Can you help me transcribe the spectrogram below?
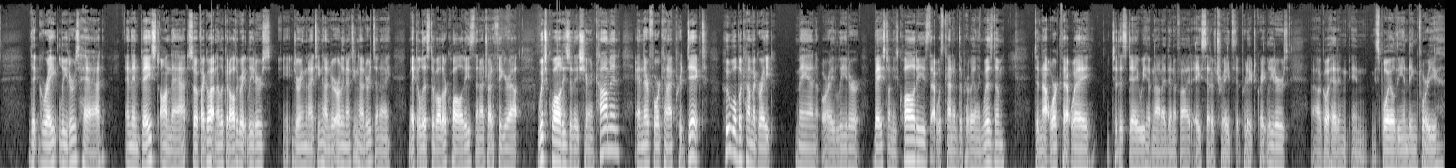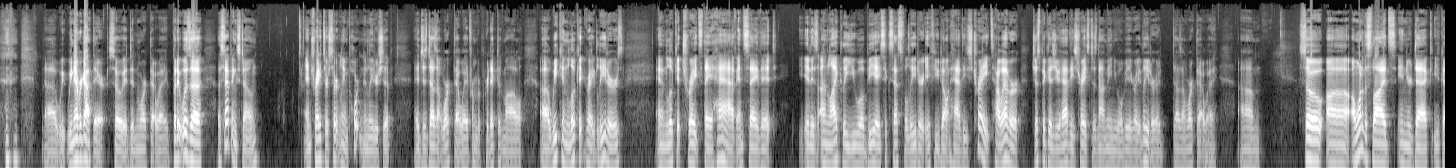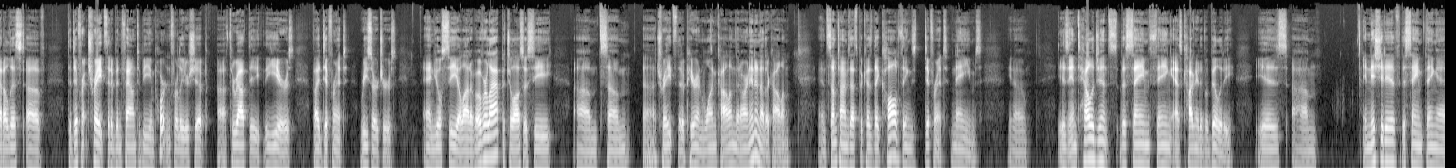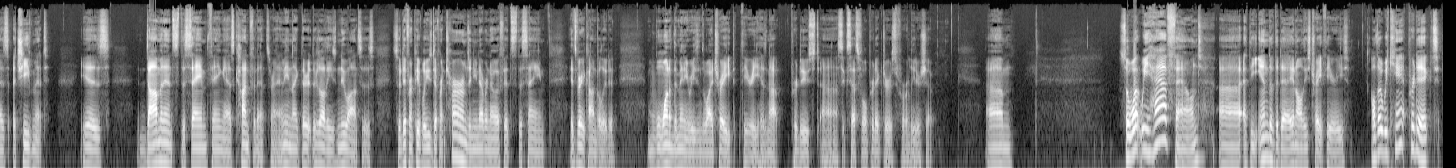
that great leaders had. And then based on that, so if I go out and I look at all the great leaders eh, during the 1900s, early 1900s, and I make a list of all their qualities, then I try to figure out which qualities do they share in common, and therefore can I predict who will become a great man or a leader based on these qualities. That was kind of the prevailing wisdom. It did not work that way. To this day, we have not identified a set of traits that predict great leaders. I'll go ahead and, and spoil the ending for you. uh, we, we never got there, so it didn't work that way. But it was a, a stepping stone, and traits are certainly important in leadership. It just doesn't work that way from a predictive model. Uh, we can look at great leaders and look at traits they have and say that it is unlikely you will be a successful leader if you don't have these traits. However, just because you have these traits does not mean you will be a great leader. It doesn't work that way. Um, so, uh, on one of the slides in your deck, you've got a list of the different traits that have been found to be important for leadership uh, throughout the, the years by different researchers. And you'll see a lot of overlap, but you'll also see um, some uh, traits that appear in one column that aren't in another column. And sometimes that's because they called things different names. You know, is intelligence the same thing as cognitive ability? Is um, initiative the same thing as achievement? Is dominance the same thing as confidence, right? I mean, like there, there's all these nuances. So different people use different terms, and you never know if it's the same. It's very convoluted. One of the many reasons why trait theory has not produced uh, successful predictors for leadership. Um, so, what we have found uh, at the end of the day in all these trait theories, although we can't predict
